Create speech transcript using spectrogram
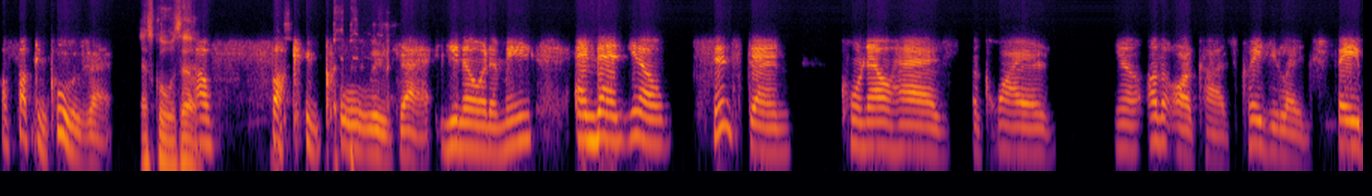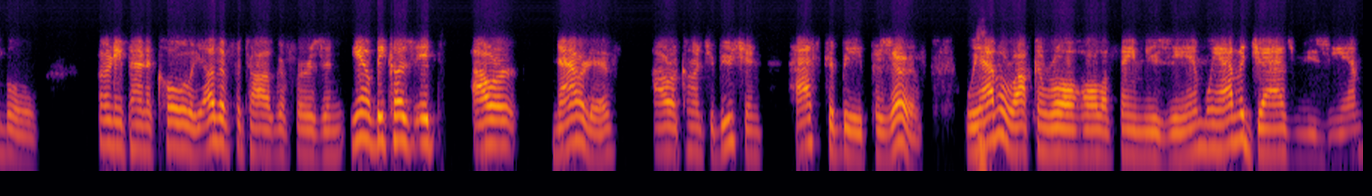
How fucking cool is that? That's cool as hell. How fucking cool is that? You know what I mean? And then, you know, since then, Cornell has acquired, you know, other archives, Crazy Legs, Fabel, Ernie Paniccioli, other photographers, and you know, because it our narrative, our contribution has to be preserved. We have a rock and roll Hall of Fame museum. We have a jazz museum.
